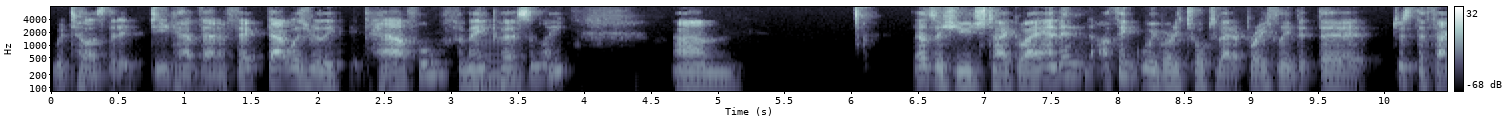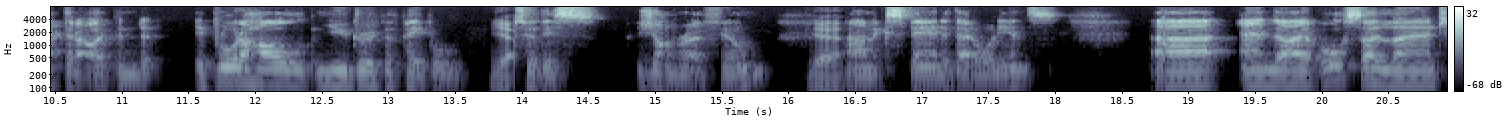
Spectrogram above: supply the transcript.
would tell us that it did have that effect. That was really powerful for me Mm. personally. Um, that was a huge takeaway. And then I think we've already talked about it briefly, but the just the fact that it opened, it brought a whole new group of people Yep. to this genre of film Yeah. um, expanded that audience. Uh, and I also learnt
